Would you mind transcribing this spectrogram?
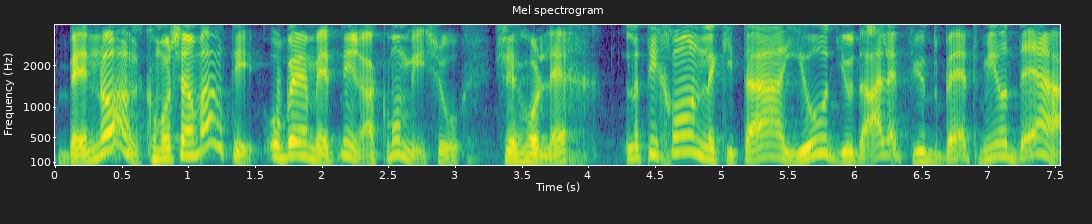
בן נוער, כמו שאמרתי. הוא באמת נראה כמו מישהו שהולך לתיכון, לכיתה י', י"א, י"ב, מי יודע.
